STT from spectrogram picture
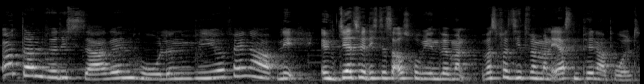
Und dann würde ich sagen, holen wir Fänger ab. Nee, und jetzt werde ich das ausprobieren, wenn man. Was passiert, wenn man erst einen Pin abholt?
